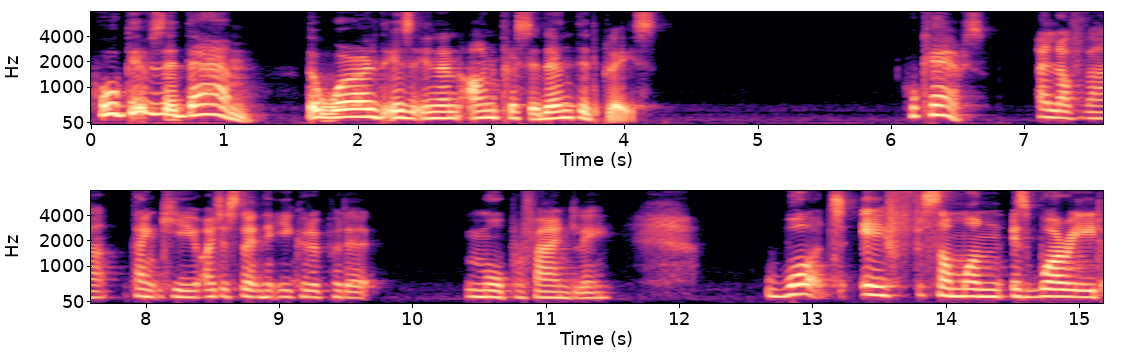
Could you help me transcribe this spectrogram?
Who gives a damn? The world is in an unprecedented place. Who cares? I love that. Thank you. I just don't think you could have put it more profoundly. What if someone is worried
